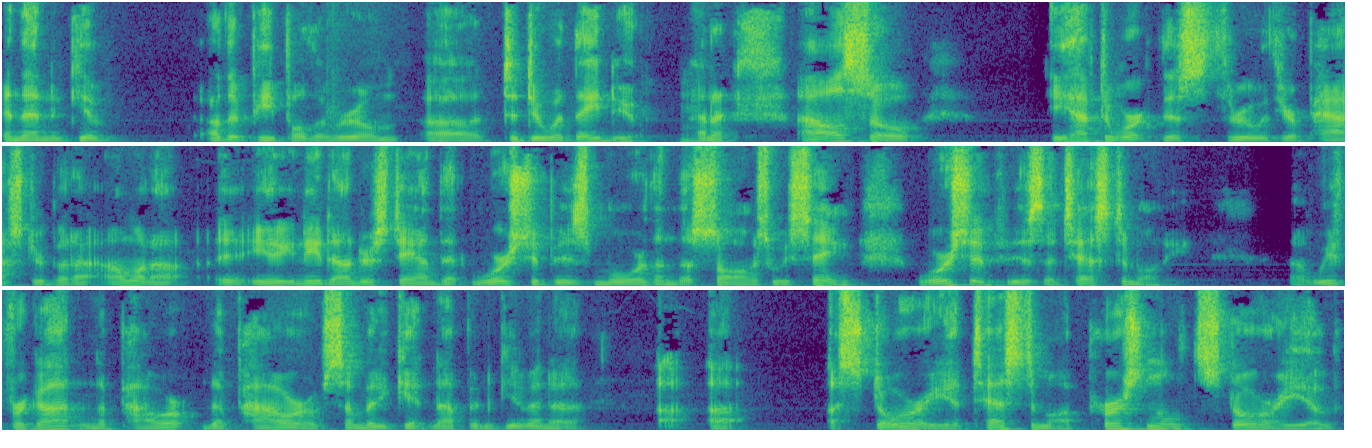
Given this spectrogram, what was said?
and then give other people the room uh, to do what they do. Mhm. And I, I also you have to work this through with your pastor, but I, I want to. You need to understand that worship is more than the songs we sing. Worship is a testimony. Uh, we've forgotten the power the power of somebody getting up and giving a, a a story, a testimony, a personal story of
